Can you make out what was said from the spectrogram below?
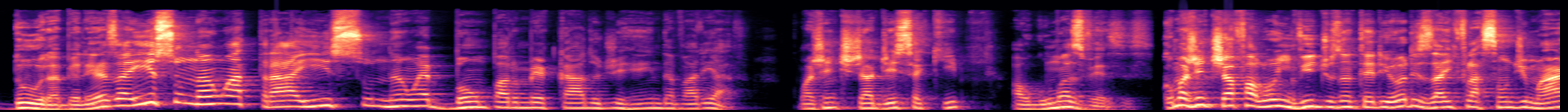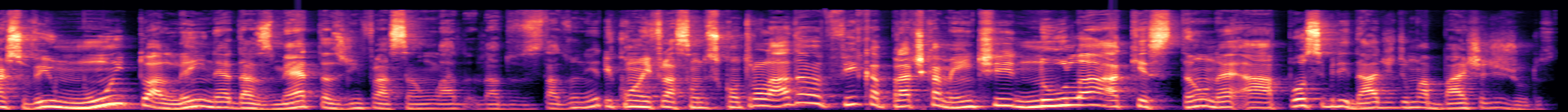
dura, beleza? Isso não atrai, isso não é bom para o mercado de renda variável como a gente já disse aqui algumas vezes. Como a gente já falou em vídeos anteriores, a inflação de março veio muito além né, das metas de inflação lá, lá, dos Estados Unidos, e com a inflação descontrolada fica praticamente nula a questão, né, a possibilidade de uma baixa de juros.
